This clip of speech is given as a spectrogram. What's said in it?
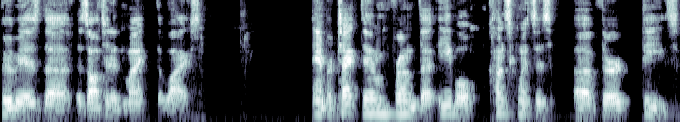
who is the exalted in might, the wise. And protect them from the evil consequences of their deeds.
